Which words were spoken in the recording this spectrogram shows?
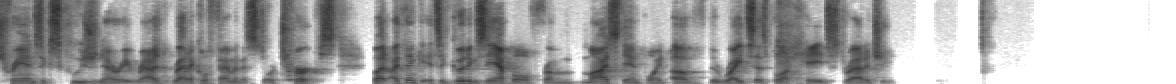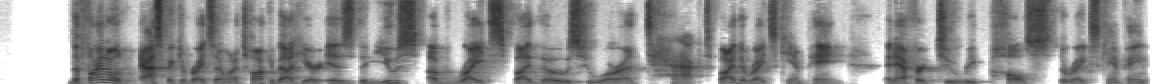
trans exclusionary rad radical feminists or TERFs. But I think it's a good example from my standpoint of the rights as blockade strategy. The final aspect of rights I want to talk about here is the use of rights by those who are attacked by the rights campaign, an effort to repulse the rights campaign,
